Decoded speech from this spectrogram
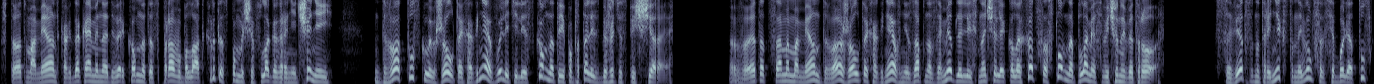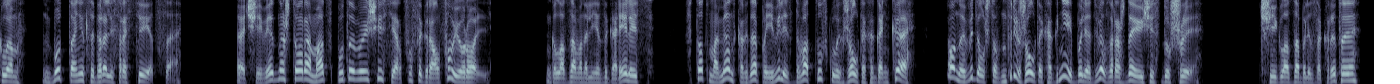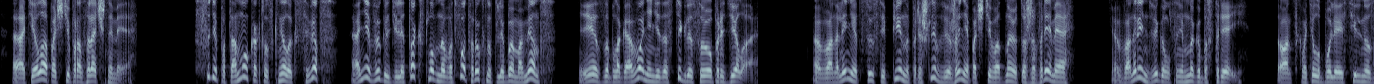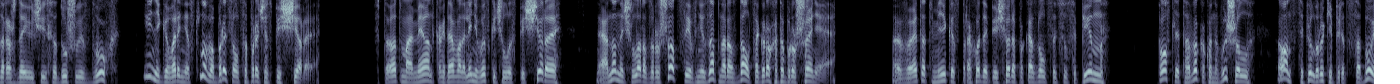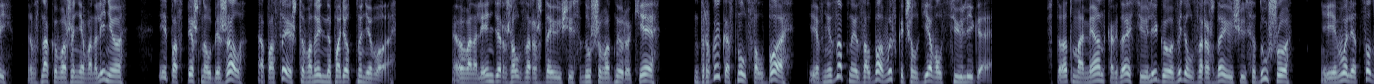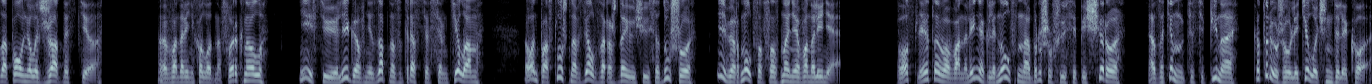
В тот момент, когда каменная дверь комнаты справа была открыта с помощью флага ограничений, два тусклых желтых огня вылетели из комнаты и попытались бежать из пещеры. В этот самый момент два желтых огня внезапно замедлились и начали колыхаться, словно пламя свечи на ветру. Свет внутри них становился все более тусклым, будто они собирались рассеяться. Очевидно, что аромат, спутывающий сердце, сыграл свою роль. Глаза Ван загорелись. В тот момент, когда появились два тусклых желтых огонька, он увидел, что внутри желтых огней были две зарождающиеся души, чьи глаза были закрыты, а тела почти прозрачными. Судя по тому, как тускнел их свет, они выглядели так, словно вот-вот рухнут в любой момент, и из-за благовония не достигли своего предела. Ван Линь и Цюси Пин пришли в движение почти в одно и то же время. Ван Линь двигался немного быстрее. Он схватил более сильную зарождающуюся душу из двух и, не говоря ни слова, бросился прочь из пещеры. В тот момент, когда Ван Линь выскочил из пещеры, она начала разрушаться и внезапно раздался грохот обрушения. В этот миг из прохода пещеры показался Сюсепин. После того, как он вышел, он сцепил руки перед собой в знак уважения Ван Линю и поспешно убежал, опасаясь, что Ван Линь нападёт на него. Ван Линь держал зарождающуюся душу в одной руке, другой коснулся лба и внезапно из лба выскочил дьявол Сьюлига. В тот момент, когда Сьюлига увидел зарождающуюся душу, его лицо заполнилось жадностью. Ван Линь холодно фыркнул, и Сьюлига внезапно затрясся всем телом. Он послушно взял зарождающуюся душу и вернулся в сознание Ван Линя. После этого Ван Линь оглянулся на обрушившуюся пещеру, а затем на Цюсипина, который уже улетел очень далеко.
